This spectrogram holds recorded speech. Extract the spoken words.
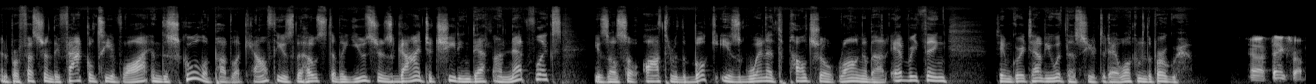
and a professor in the Faculty of Law and the School of Public Health. He is the host of A User's Guide to Cheating Death on Netflix. He is also author of the book, Is Gwyneth Paltrow Wrong About Everything? Tim, great to have you with us here today. Welcome to the program. Uh, thanks, Rob.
